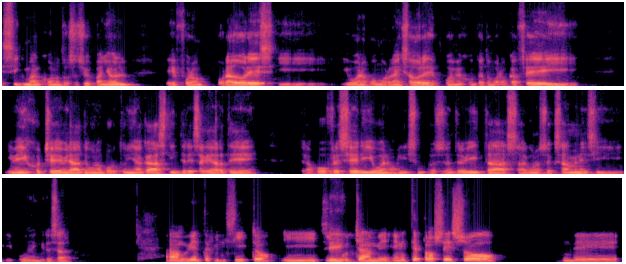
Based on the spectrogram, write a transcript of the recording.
Sigman con otro socio español fueron oradores y y bueno, como organizadores después me junté a tomar un café y, me dijo, che, mira, tengo una oportunidad acá, si te interesa quedarte, te la puedo ofrecer. Y bueno, hice un proceso de entrevistas, algunos exámenes y, pude ingresar. Ah, muy bien, te felicito. Y, escúchame, en este proceso de,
